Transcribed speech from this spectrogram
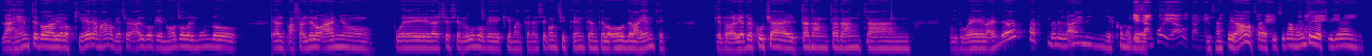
la gente todavía los quiere, hermano, que eso es algo que no todo el mundo, al pasar de los años, puede darse ese lujo que, que mantenerse consistente ante los ojos de la gente. Que todavía tú escuchas el ta tan, ta tan, tan y tú ves la gente ah, y es como que. Y se han cuidado también. Y se han cuidado, o sea, físicamente ellos siguen.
